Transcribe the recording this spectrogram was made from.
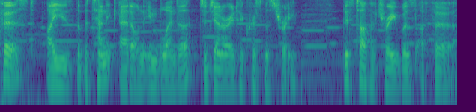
First, I used the Botaniq add-on in Blender to generate a Christmas tree. This type of tree was a fir.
